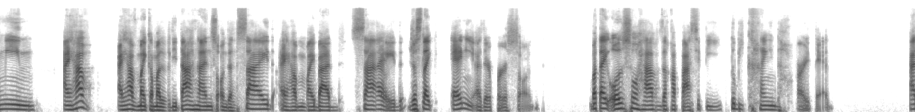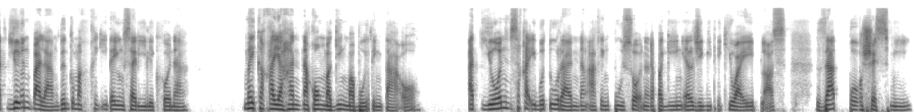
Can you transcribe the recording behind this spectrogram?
I mean, I have I have my kamalditahans on the side. I have my bad side, just like any other person. But I also have the capacity to be kind-hearted. At yun pa lang, dun ko makikita yung sarili ko na may kakayahan akong maging mabuting tao. At yun sa kaibuturan ng aking puso na pagiging LGBTQIA+, that pushes me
